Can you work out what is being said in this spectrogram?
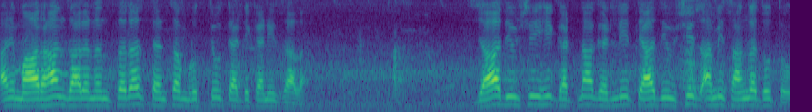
आणि मारहाण झाल्यानंतरच त्यांचा मृत्यू त्या ठिकाणी झाला. ज्या दिवशी ही घटना घडली त्या दिवशीच आम्ही सांगत होतो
